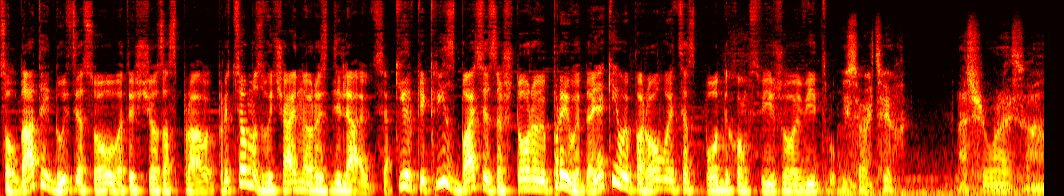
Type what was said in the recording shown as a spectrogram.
Солдати йдуть з'ясовувати, що за справи. При цьому, звичайно, розділяються. Кірк і Кріс бачать за шторою привида, який випаровується з подихом свіжого вітру. You? Not sure what I saw.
